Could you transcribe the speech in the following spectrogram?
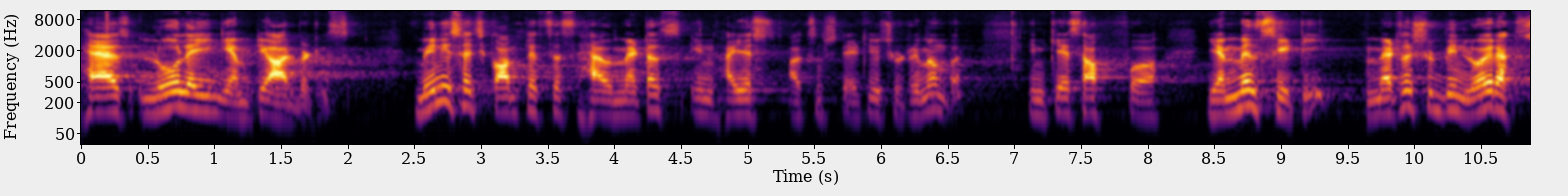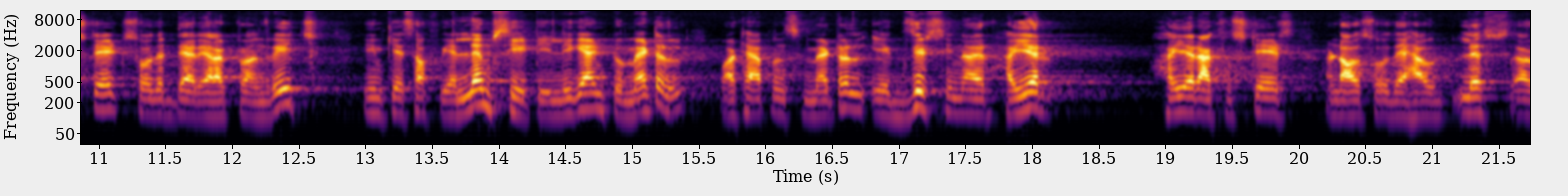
has low lying empty orbitals Many such complexes have metals in highest oxidation state you should remember. In case of uh, MLCT metals should be in lower oxidation state so that they are electron rich. In case of LMCT ligand to metal what happens metal exits in a higher higher oxidation states and also they have less or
